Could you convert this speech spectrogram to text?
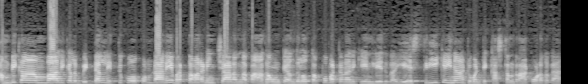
అంబికా అంబాలికలు బిడ్డల్ని ఎత్తుకోకుండానే భర్త మరణించాడన్న బాధ ఉంటే అందులో తప్పు పట్టడానికి ఏం లేదుగా? ఏ స్త్రీకైనా అటువంటి కష్టం రాకూడదుగా?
